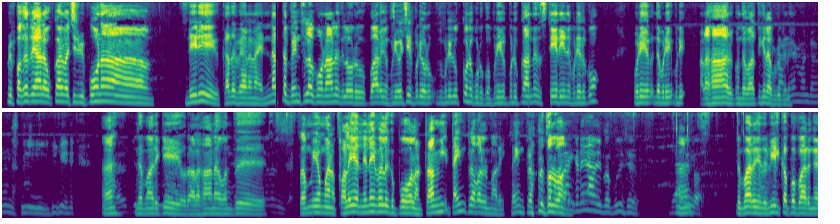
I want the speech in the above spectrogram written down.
இப்படி பக்கத்தில் யாரை உட்கார வச்சுட்டு இப்படி போனா டெய்லி கதை வேறண்ணா என்னத்த பென்சில் போனாலும் இதில் ஒரு பாருங்க இப்படி வச்சு இப்படி ஒரு இப்படி லுக் ஒன்று கொடுக்கும். இப்படி இப்படி உட்காந்து ஸ்டேரிங் இப்படி இருக்கும். இப்படி இந்த இப்படி இப்படி அழகா இருக்கும். இந்த பார்த்தீங்களா அப்படி இருக்கு ஆ, இந்த மாதிரிக்கு ஒரு அழகான வந்து ரம்மியமான பழைய நினைவுகளுக்கு போகலாம். டைம் ட்ராவல் மாதிரி. டைம் ட்ராவல் சொல்லுவாங்க. கிடையாது இந்த பாருங்க இந்த வீல் கப்பை பாருங்க.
